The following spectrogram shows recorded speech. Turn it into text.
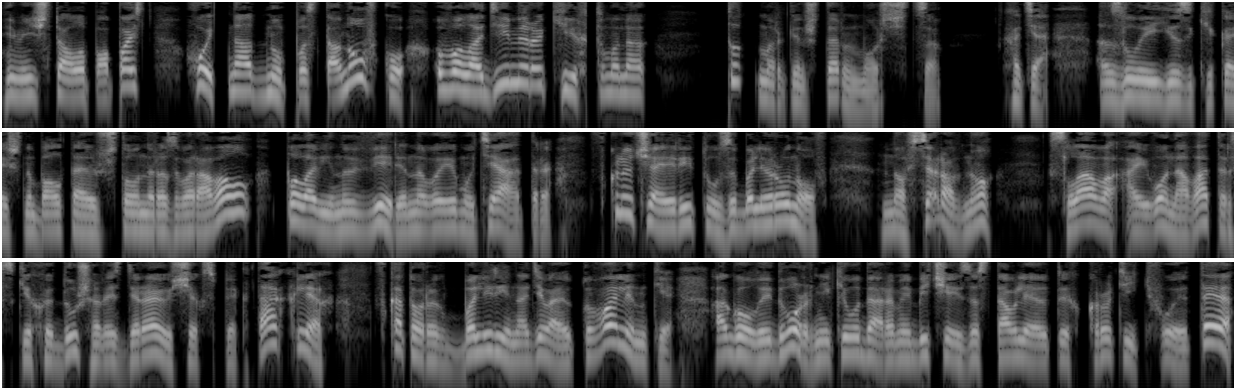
и мечтала попасть хоть на одну постановку Владимира Кихтмана. Тут Моргенштерн морщится. Хотя злые языки, конечно, болтают, что он разворовал половину веренного ему театра, включая ритузы балерунов, но все равно слава о его новаторских и душераздирающих спектаклях, в которых балерин одевают валенки, а голые дворники ударами бичей заставляют их крутить фуэте,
